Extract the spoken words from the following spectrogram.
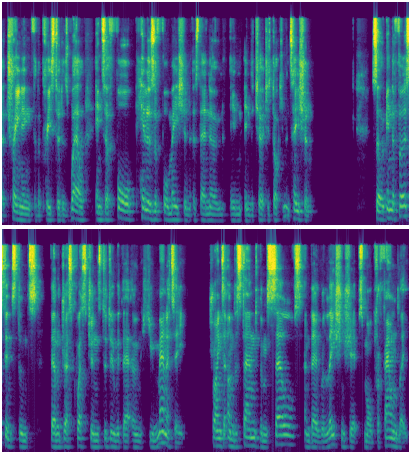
uh, training for the priesthood as well into four pillars of formation as they're known in, in the church's documentation. So in the first instance, they'll address questions to do with their own humanity, trying to understand themselves and their relationships more profoundly.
